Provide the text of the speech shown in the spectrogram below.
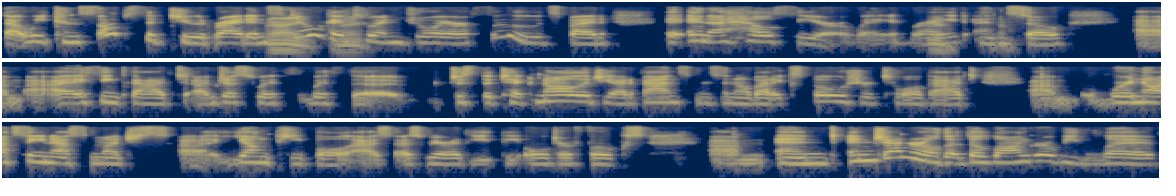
that we can substitute right and right, still get right. to enjoy our foods but in a healthier way right yeah, and yeah. so um, I think that um, just with with the just the technology advancements and all that exposure to all that, um, we're not seeing as much uh, young people as as we are the the older folks. Um, and in general, the the longer we live,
